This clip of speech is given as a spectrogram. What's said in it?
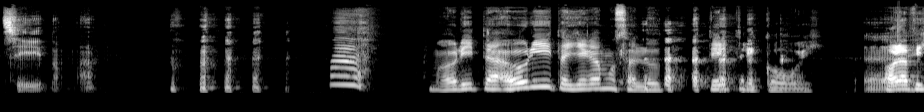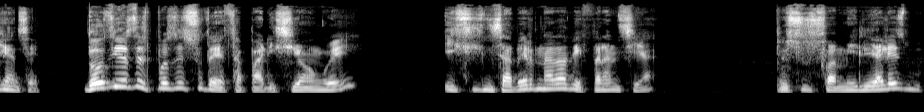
Sí, no mames. Ah, ahorita, ahorita llegamos a lo tétrico, güey. Ahora Ay, fíjense, dos días después de su desaparición, güey, y sin saber nada de Francia, pues sus familiares bu-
